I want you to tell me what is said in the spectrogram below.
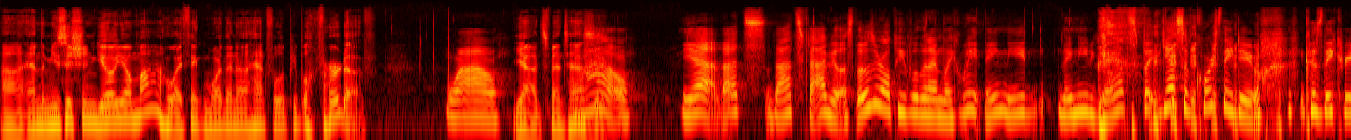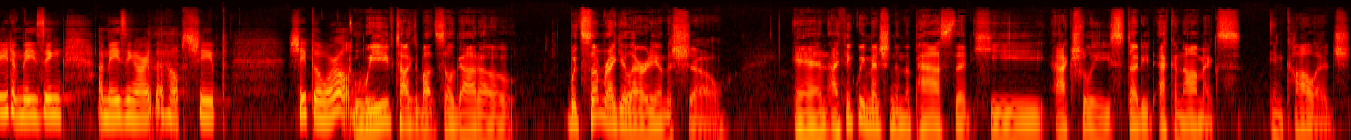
uh, and the musician Yo Yo Ma, who I think more than a handful of people have heard of. Wow. Yeah, it's fantastic. Wow. Yeah, that's that's fabulous. Those are all people that I'm like, wait, they need they need grants, but yes, of course they do, because they create amazing amazing art that helps shape shape the world. We've talked about Salgado with some regularity on the show. And I think we mentioned in the past that he actually studied economics in college.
